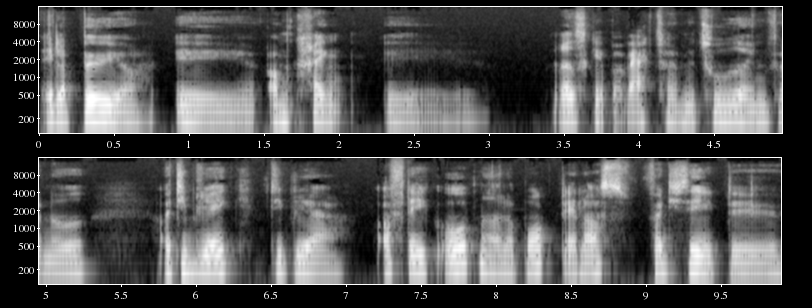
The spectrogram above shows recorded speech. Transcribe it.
eller bøger øh, omkring øh, redskaber, værktøjer, metoder inden for noget. Og de bliver, ikke, de bliver ofte ikke åbnet eller brugt, eller også får de set øh,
